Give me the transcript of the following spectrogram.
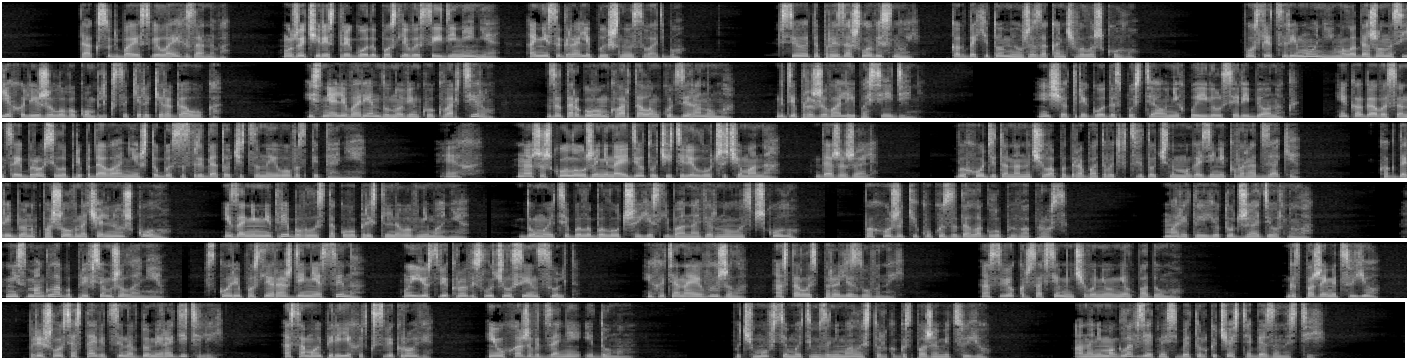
Так судьба и свела их заново. Уже через три года после воссоединения они сыграли пышную свадьбу. Все это произошло весной, когда Хитоми уже заканчивала школу. После церемонии молодожены съехали из жилого комплекса Киракирагаока и сняли в аренду новенькую квартиру за торговым кварталом Кудзиранума, где проживали и по сей день. Еще три года спустя у них появился ребенок, и Кагава-сенсей бросила преподавание, чтобы сосредоточиться на его воспитании. Эх, наша школа уже не найдет учителя лучше, чем она. Даже жаль. Выходит, она начала подрабатывать в цветочном магазине Каварадзаки, когда ребенок пошел в начальную школу, и за ним не требовалось такого пристального внимания. Думаете, было бы лучше, если бы она вернулась в школу? Похоже, Кикука задала глупый вопрос. Марита ее тут же одернула. Не смогла бы при всем желании. Вскоре после рождения сына у ее свекрови случился инсульт. И хоть она и выжила, осталась парализованной а свёкор совсем ничего не умел по дому. Госпоже Мицуё пришлось оставить сына в доме родителей, а самой переехать к свекрови и ухаживать за ней и домом. Почему всем этим занималась только госпожа Мицуё? Она не могла взять на себя только часть обязанностей.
